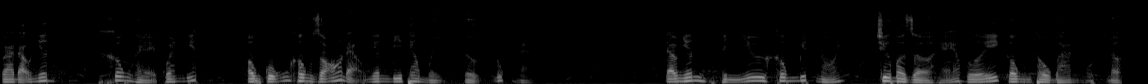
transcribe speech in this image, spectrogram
và đạo nhân không hề quen biết. Ông cũng không rõ đạo nhân đi theo mình từ lúc nào. Đạo nhân hình như không biết nói, chưa bao giờ hé với công thầu bàn một lời.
